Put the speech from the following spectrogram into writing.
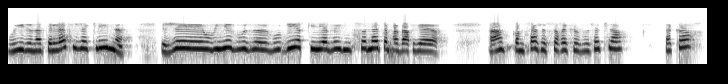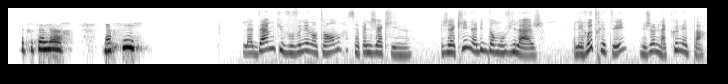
Oui, Donatella, c'est Jacqueline. J'ai oublié de vous, euh, vous dire qu'il y avait une sonnette à ma barrière. Hein, comme ça, je saurai que vous êtes là. D'accord? À tout à l'heure. Merci. La dame que vous venez d'entendre s'appelle Jacqueline. Jacqueline habite dans mon village. Elle est retraitée, mais je ne la connais pas.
